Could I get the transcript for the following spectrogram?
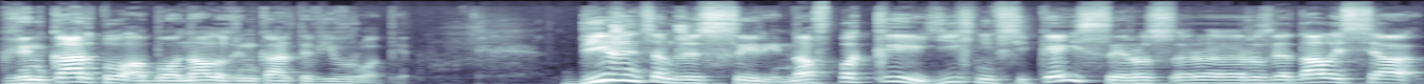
грін-карту або аналог грін-карти в Європі. Біженцям же з Сирії, навпаки, їхні всі кейси роз, розглядалися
